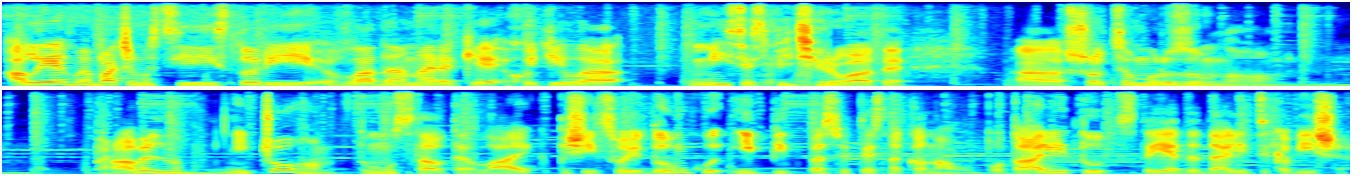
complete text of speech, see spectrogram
Але як ми бачимо з цієї історії, влада Америки хотіла місяць підірвати. А що в цьому розумного? Правильно, нічого. Тому ставте лайк, пишіть свою думку і підписуйтесь на канал, бо далі тут стає дедалі цікавіше.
